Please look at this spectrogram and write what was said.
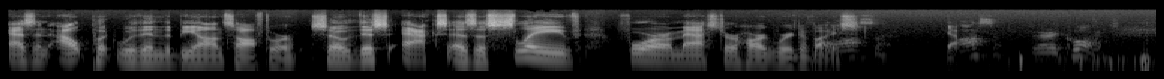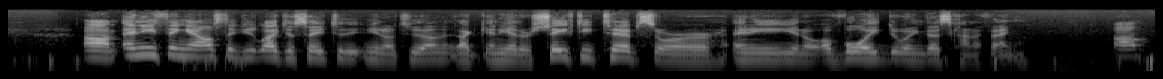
as an output within the Beyond software. So this acts as a slave for our master hardware device. Awesome. Yeah. Awesome. Very cool. Um, anything else that you'd like to say to the, you know, to like any other safety tips or any, you know, avoid doing this kind of thing? Um,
